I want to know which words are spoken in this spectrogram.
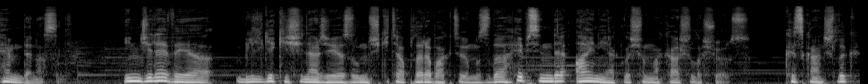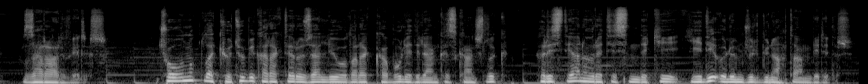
Hem de nasıl. İncil'e veya bilge kişilerce yazılmış kitaplara baktığımızda hepsinde aynı yaklaşımla karşılaşıyoruz. Kıskançlık zarar verir. Çoğunlukla kötü bir karakter özelliği olarak kabul edilen kıskançlık, Hristiyan öğretisindeki yedi ölümcül günahtan biridir.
